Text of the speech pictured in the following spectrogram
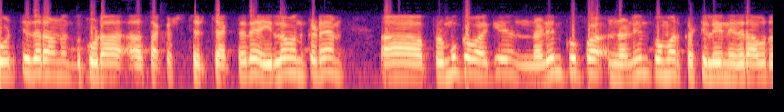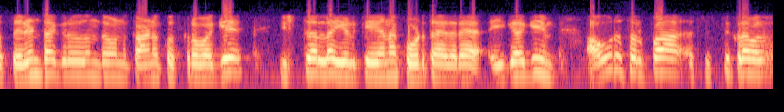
ಕೊಡ್ತಿದಾರೆ ಅನ್ನೋದು ಕೂಡ ಸಾಕಷ್ಟು ಚರ್ಚೆ ಆಗ್ತದೆ ಎಲ್ಲೋ ಒಂದ್ ಕಡೆ ಪ್ರಮುಖವಾಗಿ ನಳಿನ್ ಕುಮಾರ್ ನಳಿನ್ ಕುಮಾರ್ ಕಟೀಲ್ ಏನಿದ್ರೆ, ಅವರು ಸೈಲೆಂಟ್ ಆಗಿರೋದಂತ ಒಂದು ಕಾರಣಕ್ಕೋಸ್ಕರವಾಗಿ ಇಷ್ಟೆಲ್ಲ ಹೇಳಿಕೆಯನ್ನ ಕೊಡ್ತಾ ಇದಾರೆ. ಹೀಗಾಗಿ ಅವರು ಸ್ವಲ್ಪ ಶಿಸ್ತುಕ್ರವಾಗಿ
